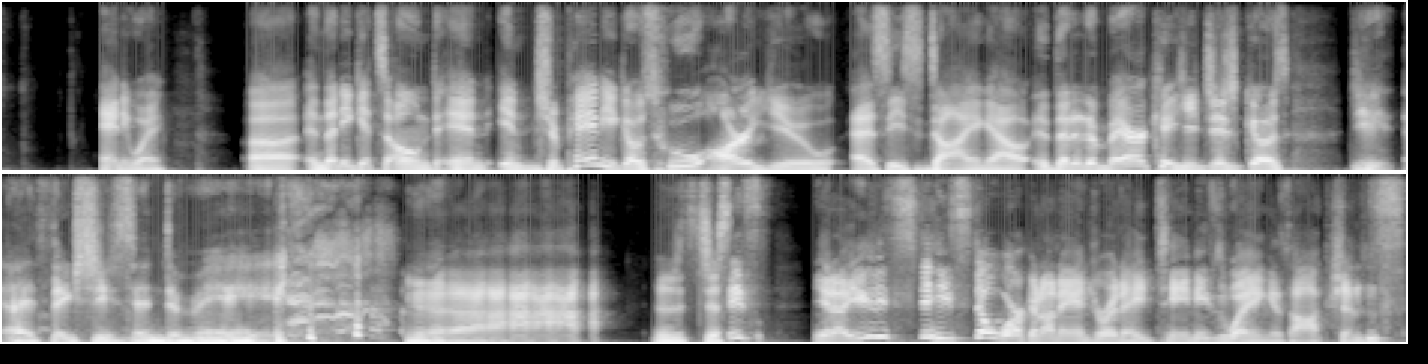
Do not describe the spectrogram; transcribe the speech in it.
anyway, uh and then he gets owned and in Japan he goes, "Who are you?" as he's dying out. And then in America he just goes, "I think she's into me." and it's just he's you know he's he's still working on Android 18. He's weighing his options.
